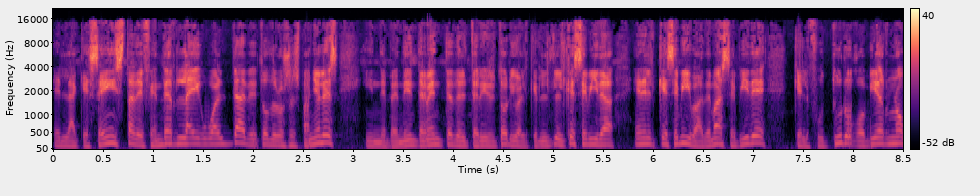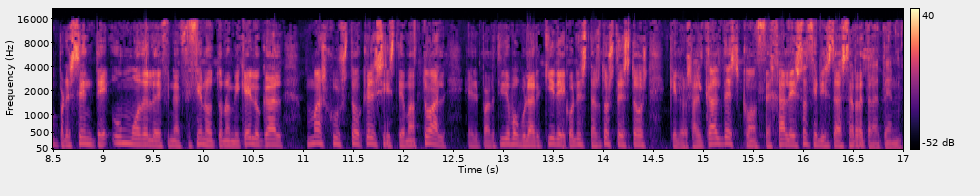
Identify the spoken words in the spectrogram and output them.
en la que se insta a defender la igualdad de todos los españoles independientemente del territorio el que, el que se viva, en el que se viva. Además se pide que el futuro gobierno presente un modelo de financiación autonómica y local más justo que el sistema actual. El Partido Popular quiere con estos dos textos que los alcaldes, concejales socialistas se retraten.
